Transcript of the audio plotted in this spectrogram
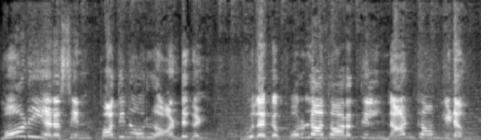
மோடி அரசின் பதினோரு ஆண்டுகள் உலக பொருளாதாரத்தில் நான்காம் இடம்.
